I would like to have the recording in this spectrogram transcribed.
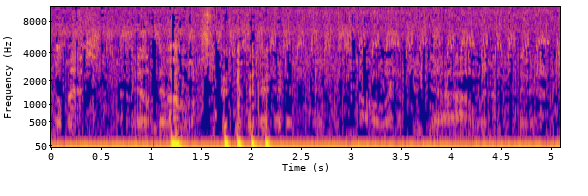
poquito más. A dónde vamos. no, bueno, yo ya, bueno, antes de verano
